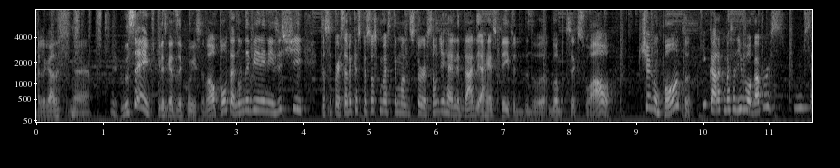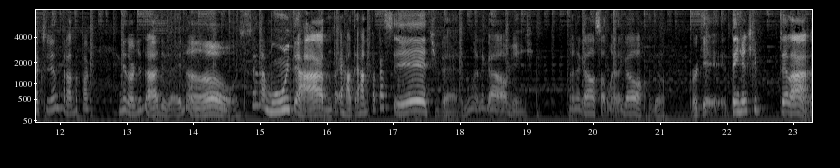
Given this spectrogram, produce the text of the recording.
Tá ligado? Não sei o que eles querem dizer com isso, mas o ponto é, não deveria nem existir. Então você percebe que as pessoas começam a ter uma distorção de realidade a respeito do, do- do âmbito sexual, que chega um ponto que o cara começa a divulgar por um sexo de entrada pra menor de idade, velho. Não, isso tá muito errado, não tá errado, tá errado pra cacete, velho. Não é legal, gente. Não é legal, só não é legal, entendeu? Porque tem gente que, sei lá,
